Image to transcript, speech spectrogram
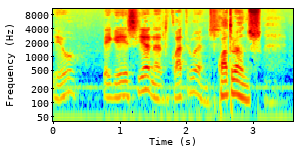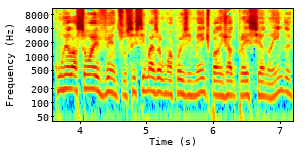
Eu peguei esse ano, quatro anos. Quatro anos. Com relação a eventos, vocês têm mais alguma coisa em mente planejado para esse ano ainda?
